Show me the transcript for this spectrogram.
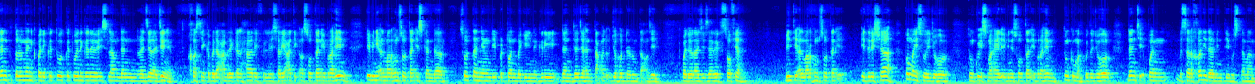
dan pertolongan kepada ketua-ketua negara Islam dan raja-rajanya khasnya kepada Abdul Harith li Syariatik Al-Sultan Ibrahim ibni almarhum Sultan Iskandar sultan yang dipertuan bagi negeri dan jajahan Ta'aluk Johor Darul Ta'zim kepada Raja Zarif Sofia binti almarhum Sultan Idris Shah pemaisuri Johor Tunku Ismail ibni Sultan Ibrahim Tunku Mahkota Johor dan Cik Puan Besar Khalidah binti Bustamam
